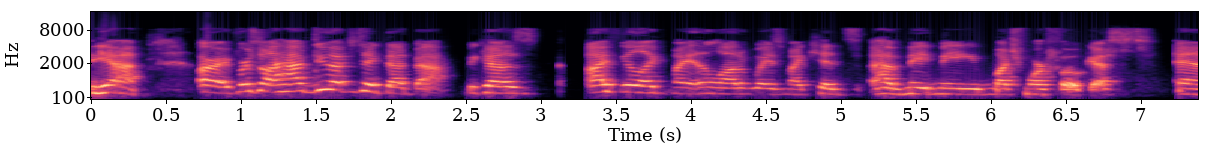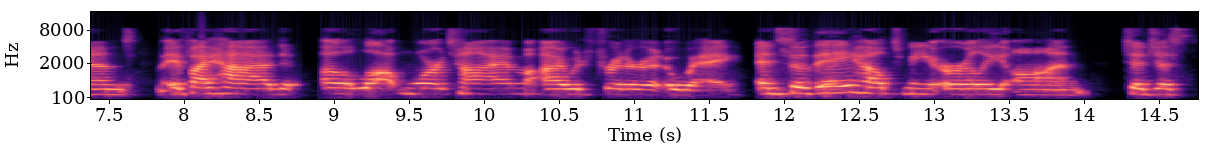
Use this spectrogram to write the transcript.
Yeah. All right. First of all, I have, do have to take that back because I feel like my in a lot of ways my kids have made me much more focused. And if I had a lot more time, I would fritter it away. And so they helped me early on to just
